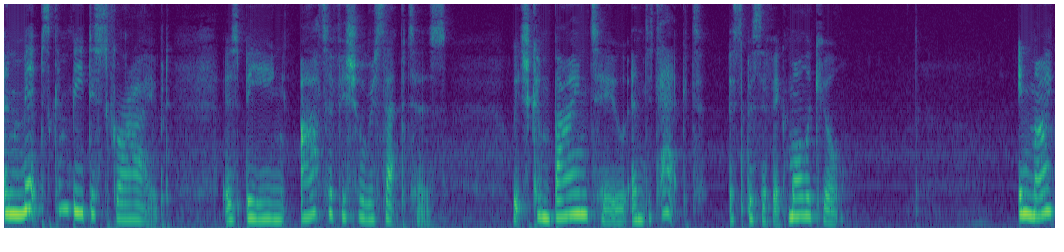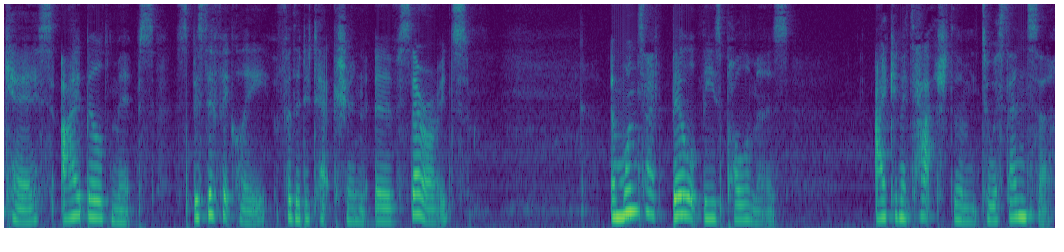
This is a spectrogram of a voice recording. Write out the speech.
And MIPs can be described as being artificial receptors which can bind to and detect a specific molecule. In my case, I build MIPS specifically for the detection of steroids. And once I've built these polymers, I can attach them to a sensor,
